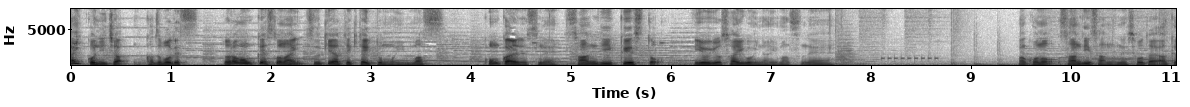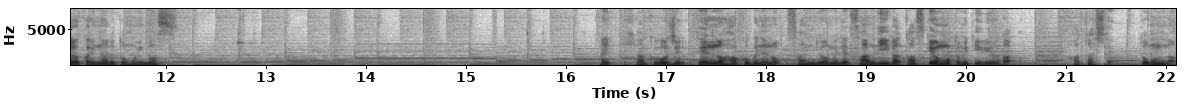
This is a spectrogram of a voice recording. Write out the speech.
はい、こんにちは。カズボです。ドラゴンクエスト9続きやっていきたいと思います。今回はですね、サンディクエスト、いよいよ最後になりますね。まあ、このサンディさんのね、正体明らかになると思います。はい、150。天の箱舟の3両目でサンディが助けを求めているようだ。果たして、どんな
